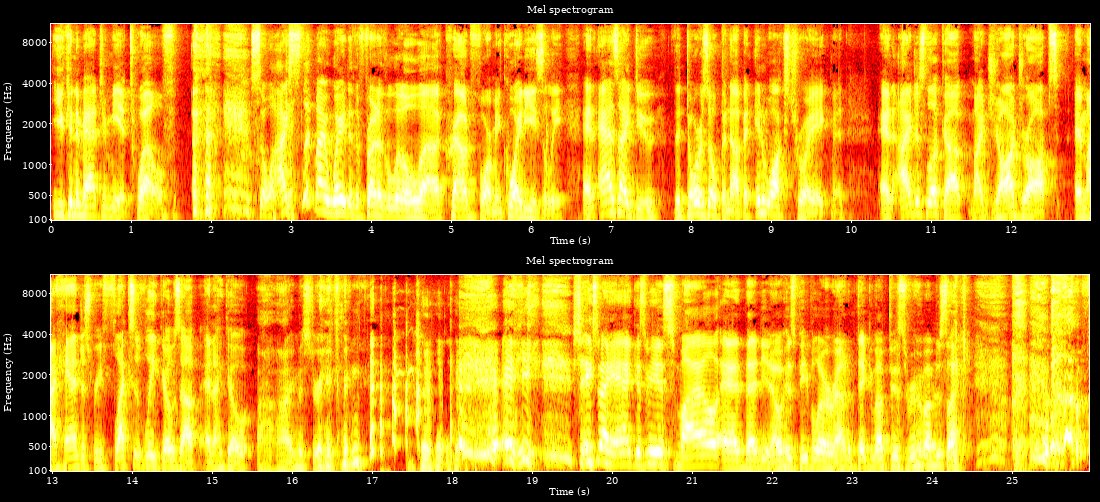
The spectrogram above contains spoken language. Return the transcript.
You can imagine me at 12. so I slip my way to the front of the little uh, crowd forming quite easily. And as I do, the doors open up and in walks Troy Aikman. And I just look up, my jaw drops, and my hand just reflexively goes up, and I go, "Uh, Hi, Mr. Aikman. and he shakes my hand, gives me a smile, and then, you know, his people are around him, take him up to his room. I'm just like,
